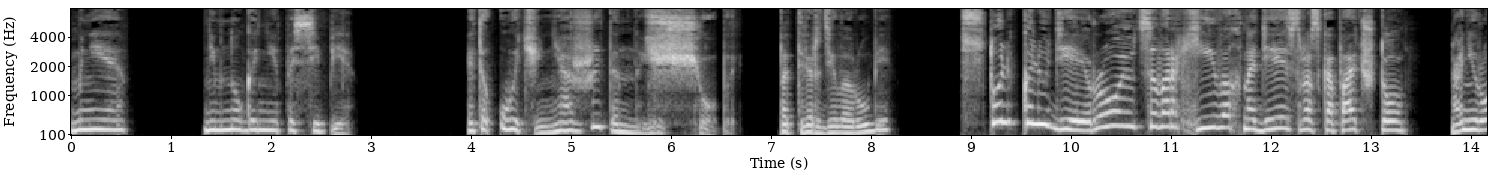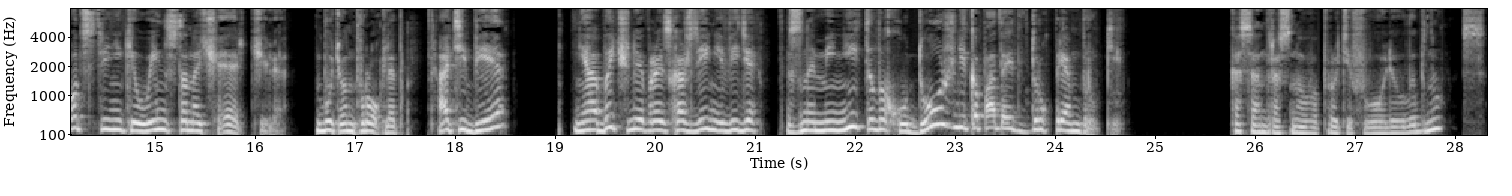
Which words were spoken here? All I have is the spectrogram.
Мне немного не по себе. Это очень неожиданно, еще бы, подтвердила Руби. Столько людей роются в архивах, надеясь раскопать, что они родственники Уинстона Черчилля, будь он проклят. А тебе необычное происхождение в виде знаменитого художника падает вдруг прямо в руки. Кассандра снова против воли улыбнулась.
